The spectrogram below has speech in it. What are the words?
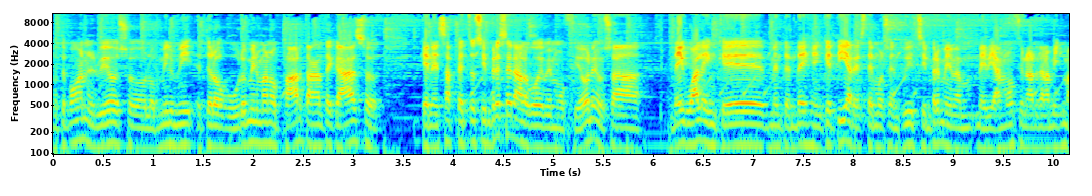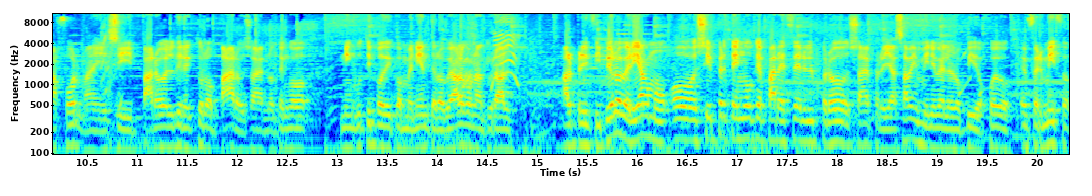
No te pongas nervioso, los mil, mil- te lo juro, mi hermano Spartan, hazte caso. Que en ese aspecto siempre será algo que me emocione, o sea, da igual en qué, ¿me entendéis? En qué tier estemos en Twitch, siempre me, voy a emocionar de la misma forma. Y si paro el directo, lo paro, o sea, no tengo ningún tipo de inconveniente, lo veo algo natural. Al principio lo vería como, oh, siempre tengo que parecer el pro, ¿sabes? Pero ya sabéis mi nivel en los videojuegos, enfermizo.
